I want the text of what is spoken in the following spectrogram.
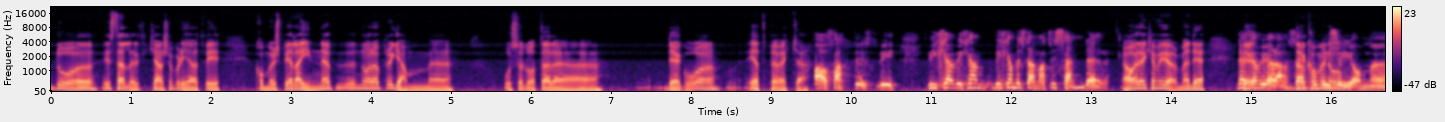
då istället kanske blir att vi kommer spela in några program eh, och så låta det, det gå ett per vecka. Ja, faktiskt. Vi, vi, kan, vi, kan, vi kan bestämma att vi sänder. Ja, det kan vi göra. Men det, Det, kan vi göra. Sen det kommer vi nog- se om... eh,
